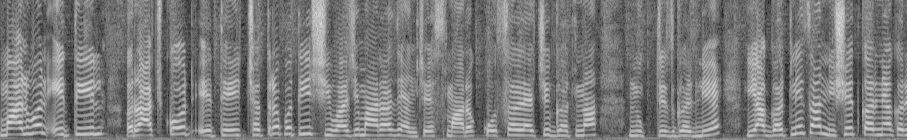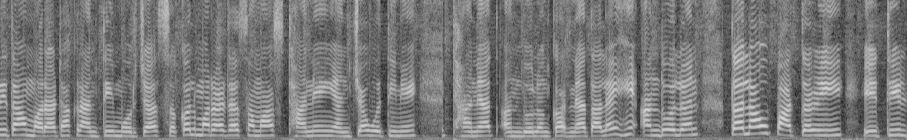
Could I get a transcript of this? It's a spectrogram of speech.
मालवण येथील राजकोट येथे छत्रपती शिवाजी महाराज यांचे स्मारक कोसळल्याची घटना नुकतीच घडली आहे. या घटनेचा निषेध करण्याकरिता मराठा क्रांती मोर्चा सकल मराठा समाज ठाणे यांच्या वतीने ठाण्यात आंदोलन करण्यात आलंय. हे आंदोलन तलाव पातळी येथील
